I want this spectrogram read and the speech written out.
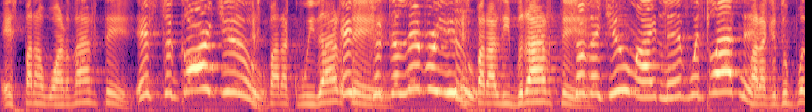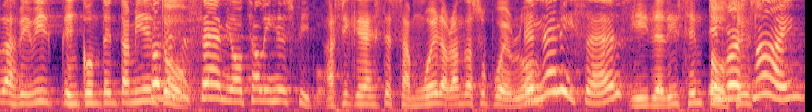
es para guardarte, It's to guard you. es para cuidarte, to deliver es you. para librarte, So that you might live with gladness. para que tú puedas vivir en So contentamiento. this is Samuel telling his people. Así que este es Samuel hablando a su pueblo And then he says, y le dice in verse entonces, 9,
